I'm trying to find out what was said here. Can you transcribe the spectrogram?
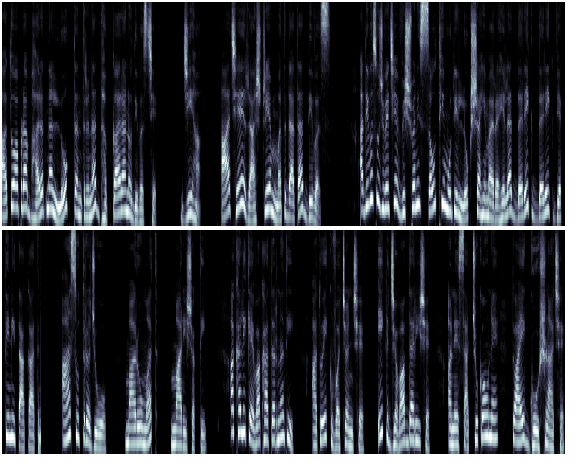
આ તો આપણા ભારતના લોકતંત્રના ધબકારાનો દિવસ છે. જી હા, આ છે રાષ્ટ્રીય મતદાતા દિવસ. આ દિવસ ઉજવે છે વિશ્વની સૌથી મોટી લોકશાહીમાં રહેલા દરેક દરેક વ્યક્તિની તાકાતને આ સૂત્ર જુઓ, મારો મત, મારી શક્તિ. આ ખાલી કહેવા ખાતર નથી, આ તો એક વચન છે, એક જવાબદારી છે, અને સાચું કહું ને, તો આ એક ઘોષણા છે.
